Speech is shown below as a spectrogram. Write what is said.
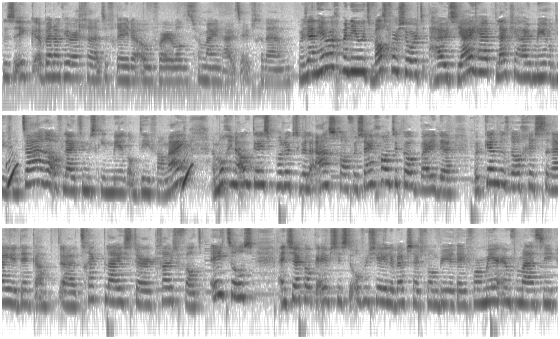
Dus ik ben ook heel erg eh, tevreden over wat het voor mijn huid heeft gedaan. We zijn heel erg benieuwd wat voor soort huid jij hebt. Lijkt je huid meer op die van Tara of lijkt die misschien meer op die van mij? En mocht je nou ook deze producten willen aanschaffen, zijn gewoon te koop bij de bekende drogisterijen. Denk aan uh, Trekpleister, Kruidvat, Ethos. En check ook eventjes de officiële website van BRE voor meer informatie.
